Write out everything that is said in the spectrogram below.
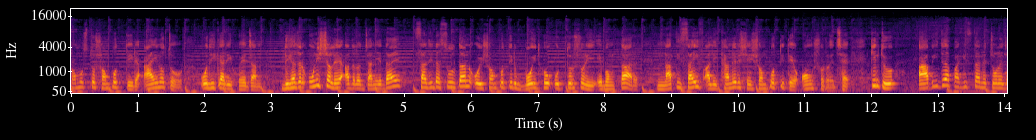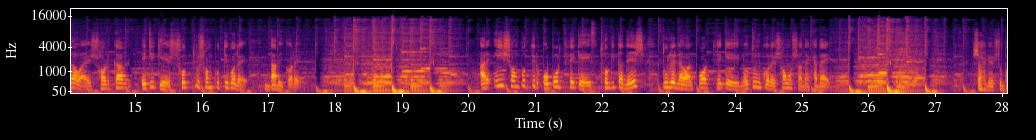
সমস্ত সম্পত্তির আইনত অধিকারী হয়ে যান। দুই হাজার উনিশ সালে আদালত জানিয়ে দেয়, সাজিদা সুলতান ওই সম্পত্তির বৈধ উত্তরসূরি এবং তার নাতি সাইফ আলী খানের সেই সম্পত্তিতে অংশ রয়েছে। কিন্তু আবিদা পাকিস্তানে চলে যাওয়ায় সরকার এটিকে শত্রু সম্পত্তি বলে দাবি করে। আর এই সম্পত্তির ওপর থেকে স্থগিতাদেশ তুলে নেওয়ার পর থেকে নতুন করে সমস্যা দেখা দেয়। Shahriar Shuvo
